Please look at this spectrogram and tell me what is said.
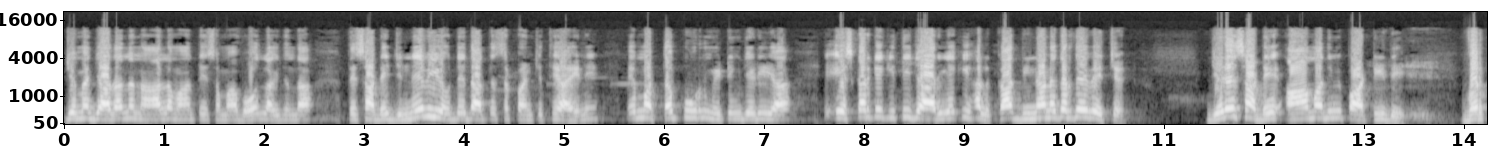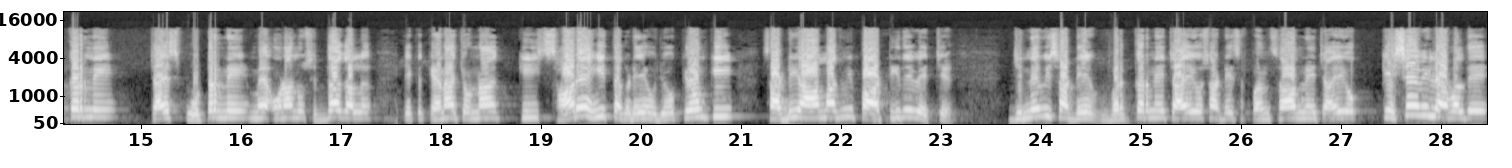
ਜੇ ਮੈਂ ਜ਼ਿਆਦਾ ਦਾ ਨਾਂ ਲਵਾਂ ਤੇ ਸਮਾਂ ਬਹੁਤ ਲੱਗ ਜਾਂਦਾ ਤੇ ਸਾਡੇ ਜਿੰਨੇ ਵੀ ਅਹੁਦੇਦਾਰ ਤੇ ਸਰਪੰਚ ਇੱਥੇ ਆਏ ਨੇ, ਇਹ ਮਹੱਤਵਪੂਰਨ ਮੀਟਿੰਗ ਜਿਹੜੀ ਆ ਇਸ ਕਰਕੇ ਕੀਤੀ ਜਾ ਰਹੀ ਹੈ ਕਿ ਹਲਕਾ ਦੀਨਾਨਗਰ ਦੇ ਵਿੱਚ ਜਿਹੜੇ ਸਾਡੇ ਆਮ ਆਦਮੀ ਪਾਰਟੀ ਦੇ ਵਰਕਰ ਨੇ, ਚਾਹੇ ਸਪੋਰਟਰ ਨੇ, ਮੈਂ ਉਹਨਾਂ ਨੂੰ ਸਿੱਧਾ ਗੱਲ ਇੱਕ ਕਹਿਣਾ ਚਾਹੁੰਦਾ ਕਿ ਸਾਰੇ ਹੀ ਤਗੜੇ ਹੋ ਜਾਓ ਕਿਉਂਕਿ ਸਾਡੀ ਆਮ ਆਦਮੀ ਪਾਰਟੀ ਦੇ ਵਿੱਚ ਜਿੰਨੇ ਵੀ ਸਾਡੇ ਵਰਕਰ ਨੇ, ਚਾਹੇ ਉਹ ਸਾਡੇ ਸਰਪੰਚ ਸਾਹਿਬ ਨੇ, ਚਾਹੇ ਉਹ ਕਿਸੇ ਵੀ ਲੈਵਲ ਦੇ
